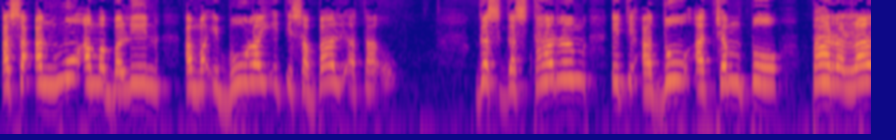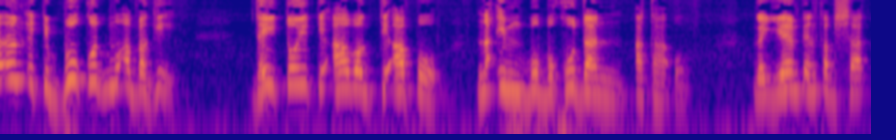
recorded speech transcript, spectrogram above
asaan mo a mabalin a maiburay iti sabali a tao? Gasgastarem iti adu at tiyempo para laeng iti bukod mo abagi. Daytoy ti awag ti apo na imbubukudan a tao. Gayem ken kabsat,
